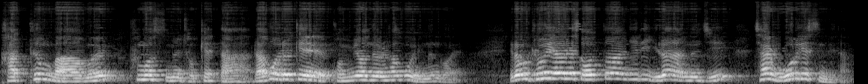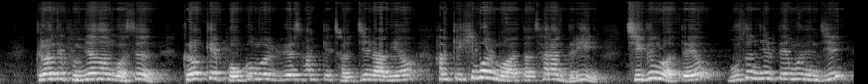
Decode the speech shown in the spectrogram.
같은 마음을 품었으면 좋겠다라고 이렇게 권면을 하고 있는 거예요. 여러분 교회 안에서 어떠한 일이 일어났는지 잘 모르겠습니다. 그런데 분명한 것은 그렇게 복음을 위해서 함께 전진하며 함께 힘을 모았던 사람들이 지금은 어때요? 무슨 일 때문인지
